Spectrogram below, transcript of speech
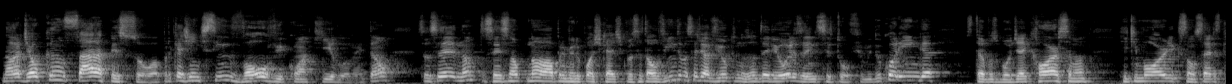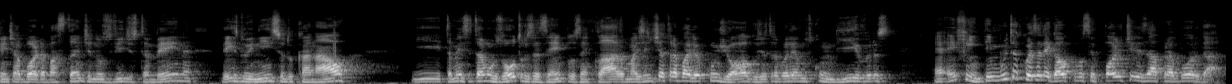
na hora de alcançar a pessoa, porque a gente se envolve com aquilo. Né? Então, se você não, se esse não, não é o primeiro podcast que você está ouvindo, você já viu que nos anteriores a gente citou o filme do Coringa, estamos BoJack Horseman, Rick Morty, que são séries que a gente aborda bastante nos vídeos também, né? desde o início do canal. E também citamos outros exemplos, é né, claro, mas a gente já trabalhou com jogos, já trabalhamos com livros. É, enfim, tem muita coisa legal que você pode utilizar para abordar.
